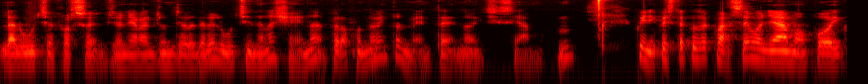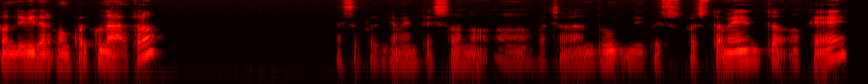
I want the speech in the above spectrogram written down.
la luce, forse bisognerà aggiungere delle luci nella scena, però fondamentalmente noi ci siamo. Hm? Quindi questa cosa qua, se vogliamo poi condividere con qualcun altro, adesso praticamente sono oh, faccio l'undo di questo spostamento ok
